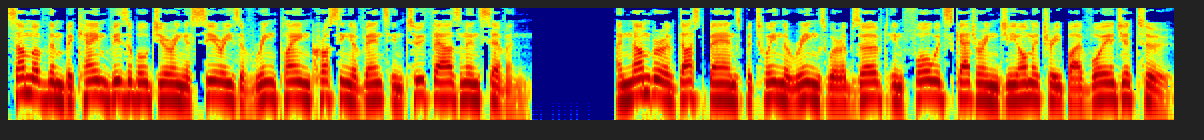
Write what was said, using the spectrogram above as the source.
Some of them became visible during a series of ring plane crossing events in 2007. A number of dust bands between the rings were observed in forward scattering geometry by Voyager 2.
